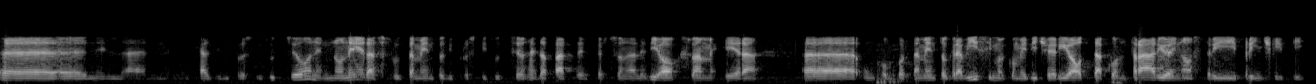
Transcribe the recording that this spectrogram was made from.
nel, nei casi di prostituzione, non era sfruttamento di prostituzione da parte del personale di Oxfam, era eh, un comportamento gravissimo e come dice Riotta contrario ai nostri principi.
